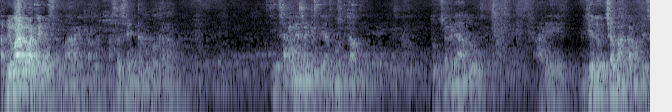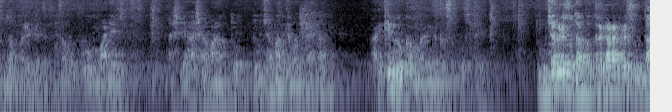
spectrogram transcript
अभिमान वाटेल असं महाराष्ट्र असं सेंटर उभं करा ते सांगण्यासाठी मी मुद्दाम तुमच्याकडे आलो. आणि विजयदुर्गच्या भागामध्ये सुद्धा पर्यटकांचा खूप वाढेल अशी आशा बाळगतो. तुमच्या माध्यमात त्याला आणखीन लोकांपर्यंत कसं पोचता येईल तुमच्याकडे सुद्धा पत्रकारांकडे सुद्धा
